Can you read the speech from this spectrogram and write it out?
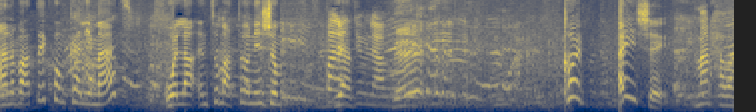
أنا بعطيكم كلمات ولا أنتم أعطوني جمل يلا. قل اي شيء. مرحبا.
